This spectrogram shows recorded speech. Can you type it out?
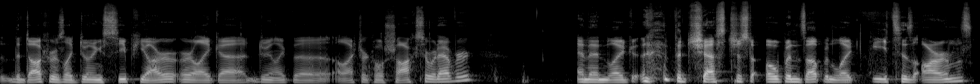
the doctor was like doing CPR or like uh, doing like the electrical shocks or whatever, and then like the chest just opens up and like eats his arms.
